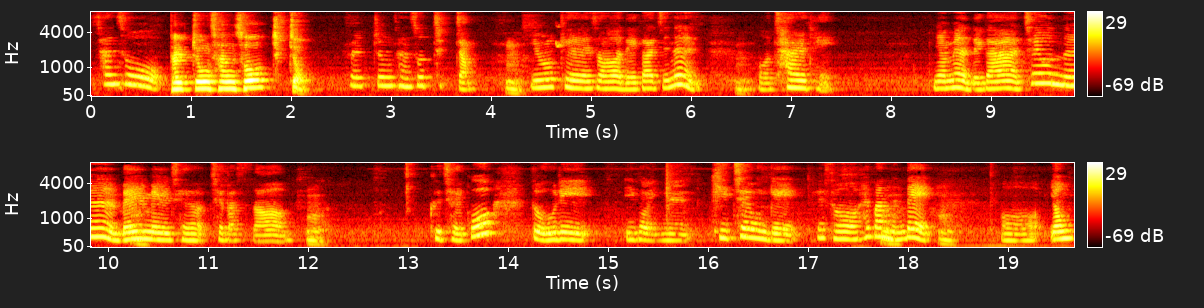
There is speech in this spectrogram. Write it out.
산소 혈중 산소 측정. 혈중 산소 측정 음. 이렇게 해서 네 가지는 음. 어, 잘 돼. 왜냐면 내가 체온을 매일매일 재, 재봤어. 음. 그 재고 또 우리 이거 있는 기체온계 해서 해봤는데 음. 음. 어 0,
